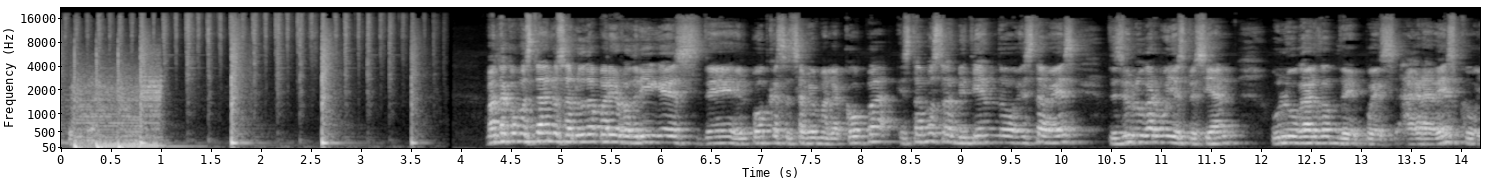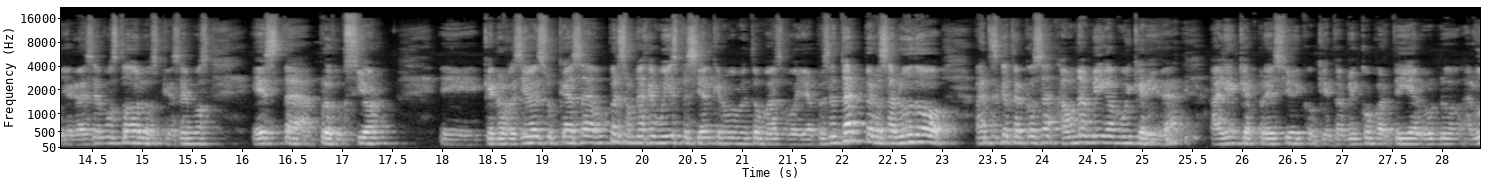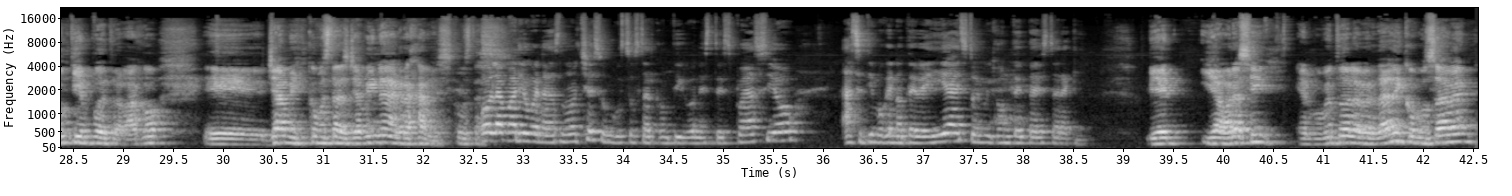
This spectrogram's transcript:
Banda, ¿cómo están? Los saluda Mario Rodríguez del podcast El Sabio Malacopa. Estamos transmitiendo esta vez desde un lugar muy especial, un lugar donde pues agradezco y agradecemos todos los que hacemos esta producción eh, que nos reciba en su casa un personaje muy especial que en un momento más voy a presentar, pero saludo antes que otra cosa a una amiga muy querida, alguien que aprecio y con quien también compartí alguno, algún tiempo de trabajo. Eh, Yami, ¿cómo estás? Yamina Grajames, ¿cómo estás? Hola Mario, buenas noches, un gusto estar contigo en este espacio. Hace tiempo que no te veía, estoy muy contenta de estar aquí. Bien, y ahora sí, el momento de la verdad y como saben,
